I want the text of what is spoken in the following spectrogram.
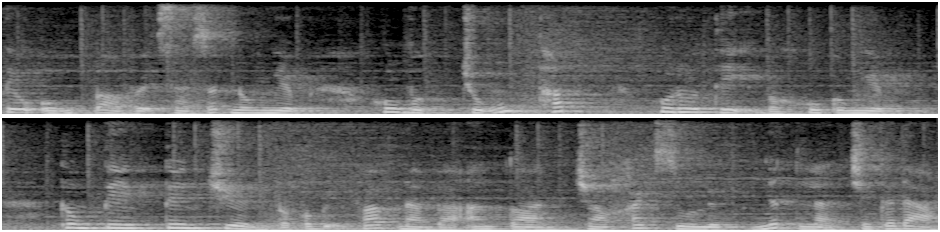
tiêu ống bảo vệ sản xuất nông nghiệp, khu vực trũng thấp, khu đô thị và khu công nghiệp thông tin tuyên truyền và có biện pháp đảm bảo an toàn cho khách du lịch nhất là trên các đảo.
